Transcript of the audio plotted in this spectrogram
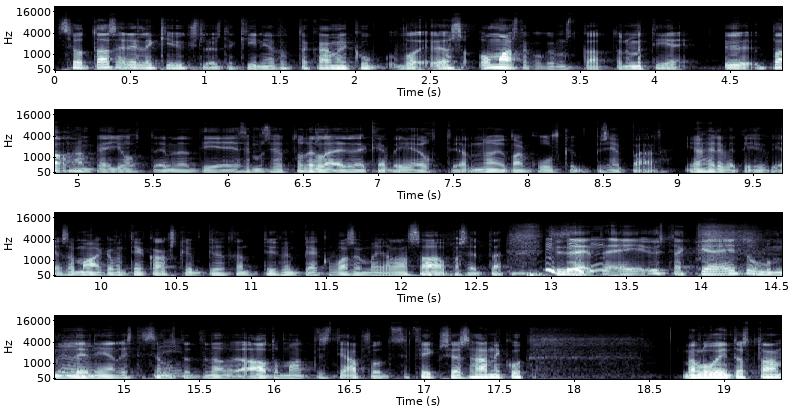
se on taas edelleenkin yksilöistä kiinni. Ja totta kai me, kun, jos omasta kokemusta katsoo, niin mä tiedän parhaimpia johtajia, mitä tiedän, ja semmoisia todella edelläkäviä johtajia, niin ne on jotain 60 päällä. Ja helvetin hyviä. Samaan aikaan mä tiedän 20 jotka on tyhmempiä kuin vasemman jalan saapas. Että, siis, että ei yhtäkkiä ei tullut milleniaalista semmoista, että ne on automaattisesti absoluuttisesti fiksuja. Sehän on niin kuin, Mä luin tuosta,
